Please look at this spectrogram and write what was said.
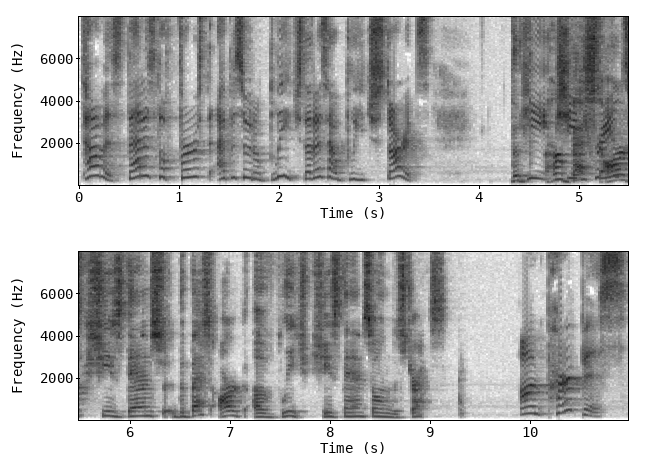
Thomas, that is the first episode of Bleach. That is how Bleach starts. The, He- her best trans- arc, she's. The best arc of Bleach, she's damsel in distress on purpose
